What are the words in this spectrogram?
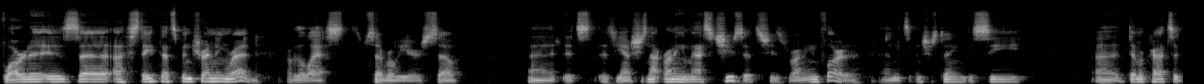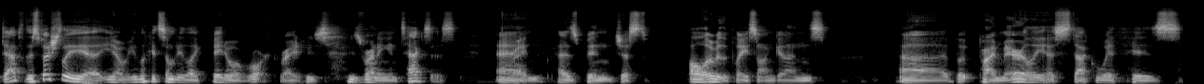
Florida is uh, a state that's been trending red over the last several years. So uh, it's, it's you know she's not running in Massachusetts, she's running in Florida, and it's interesting to see uh, Democrats adapt, especially uh, you know you look at somebody like Beto O'Rourke, right, who's who's running in Texas and has been just all over the place on guns, uh, but primarily has stuck with his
